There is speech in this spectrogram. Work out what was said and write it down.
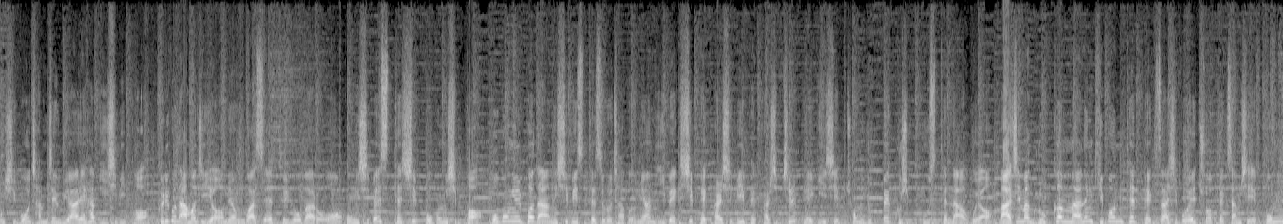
55, 잠재 위아래 합 22%, 그리고 나머지 여명과 세트 효과로 공 10에 스탯 10, 보공 10%, 보공 1%당 12스탯으로 잡으면 210, 182, 187, 120, 총 699 스탯 나오고요. 마지막 루컨마는 기본 탭 145에 추업 130, 공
